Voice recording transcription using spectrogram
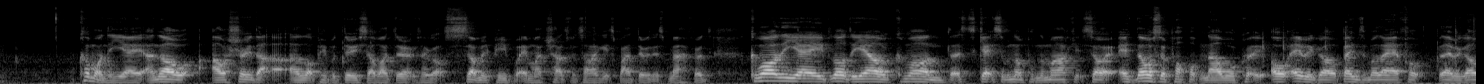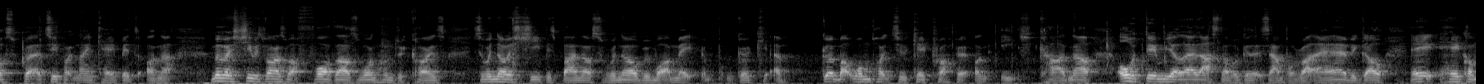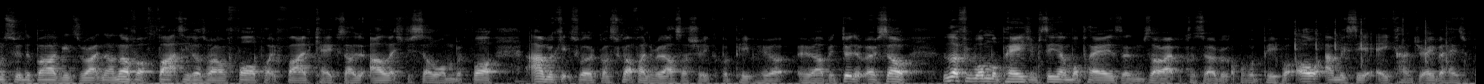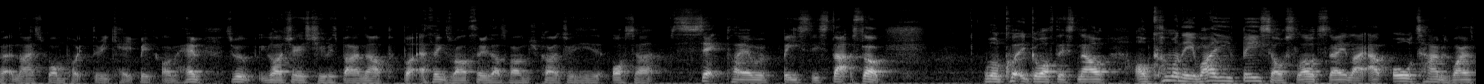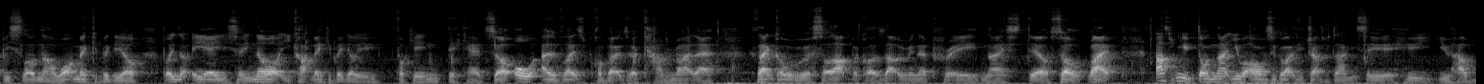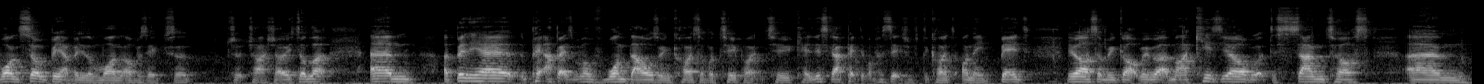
come on, EA. I know I'll show you that a lot of people do so by doing it because I've got so many people in my transfer targets by doing this method. Come on, EA, bloody hell, come on, let's get someone up on the market. So if those will pop up now, we'll quickly, oh, here we go, Benzema there, for, there we go, so put a 2.9k bid on that. Remember, his cheapest one is about 4,100 coins, so we know his cheapest buy now, so we know we want to make a good, a got about 1.2k profit on each card now. Oh, Dumia there, that's another good example right there. There we go. Here, here comes through the bargains right now. Now for a fact he goes around 4.5k because I, I literally sold one before. And we keep scrolling across. We can't find anyone else. I'll show you a couple of people who, are, who have been doing it with. So look through one more page and see no more players and it's alright because uh, we've got a couple of people. Oh, and we see a Candreva here, we put a nice 1.3k bid on him. So we, we got to check his cheapest buy now. But I think it's around 3,500 coins he's also a sick player with beastly stats. So We'll quickly go off this now. Oh, come on, E, why do you be so slow today? Like, at all times, why to be slow now? I want to make a video, but you know, EA, you say, you know what, you can't make a video, you fucking dickhead. So, oh, I've let's convert it to a cam right there. Thank God we were saw that because that would have been a pretty nice deal. So, right, after you've done that, you will obviously go out to your transfer tag and see who you have won. So, being at better than one, obviously, so try to show you. So, look, um, I've been here, I picked up for 1,000 coins over 2.2k. This guy picked up for 650 coins on a bid. Who else have we got? We've got Marchisio, we've got Dos Santos. Um,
